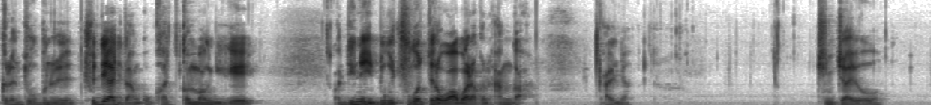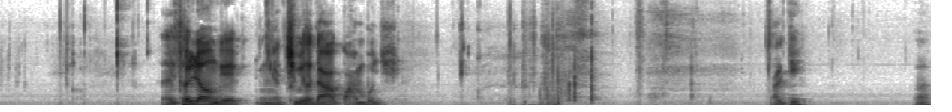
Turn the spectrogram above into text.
그런 두 분을 초대하지도 않고 가- 건방지게. 어, 니네 집 누구 죽었더라 와봐라 그럼 안 가. 알냐? 진짜요? 에, 선량한 게 음, 집에서 나갖고 안 보지 알지? 어?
